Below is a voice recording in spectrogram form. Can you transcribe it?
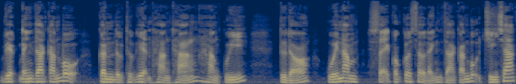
việc đánh giá cán bộ cần được thực hiện hàng tháng, hàng quý. Từ đó, cuối năm sẽ có cơ sở đánh giá cán bộ chính xác.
